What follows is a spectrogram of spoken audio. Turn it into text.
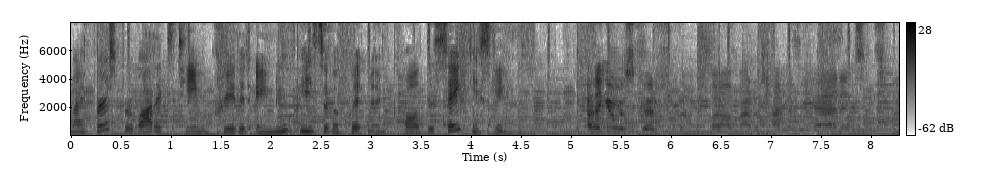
My first robotics team created a new piece of equipment called the safety scan. I think it was good for the uh, amount of time that we had, and since we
